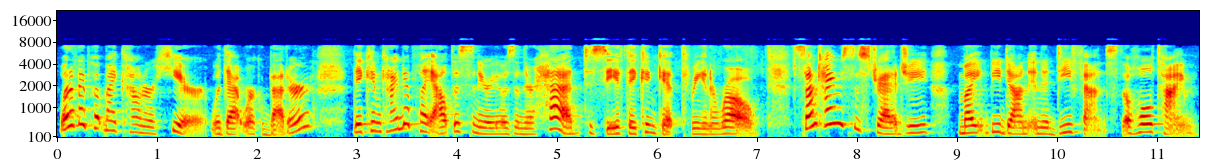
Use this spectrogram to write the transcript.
What if I put my counter here? Would that work better? They can kind of play out the scenarios in their head to see if they can get three in a row. Sometimes the strategy might be done in a defense the whole time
